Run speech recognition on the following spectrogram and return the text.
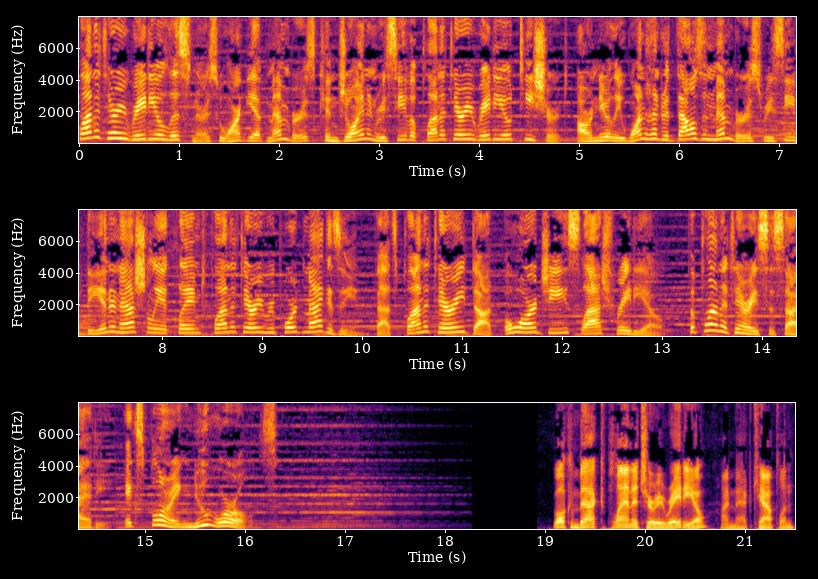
Planetary Radio listeners who aren't yet members can join and receive a Planetary Radio t shirt. Our nearly 100,000 members receive the internationally acclaimed Planetary Report magazine. That's planetary.org slash radio. The Planetary Society, exploring new worlds. Welcome back to Planetary Radio. I'm Matt Kaplan.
